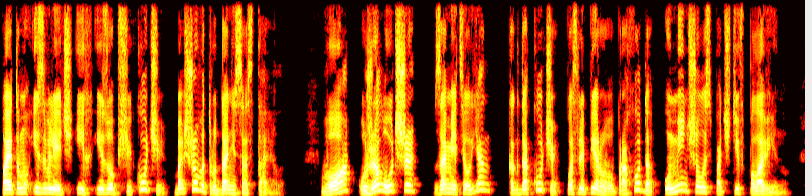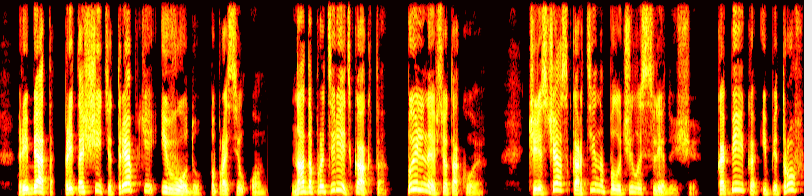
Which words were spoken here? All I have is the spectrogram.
поэтому извлечь их из общей кучи большого труда не составило. «Во, уже лучше», – заметил Ян, когда куча после первого прохода уменьшилась почти в половину. «Ребята, притащите тряпки и воду», – попросил он. «Надо протереть как-то. Пыльное все такое». Через час картина получилась следующая. Копейка и Петров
